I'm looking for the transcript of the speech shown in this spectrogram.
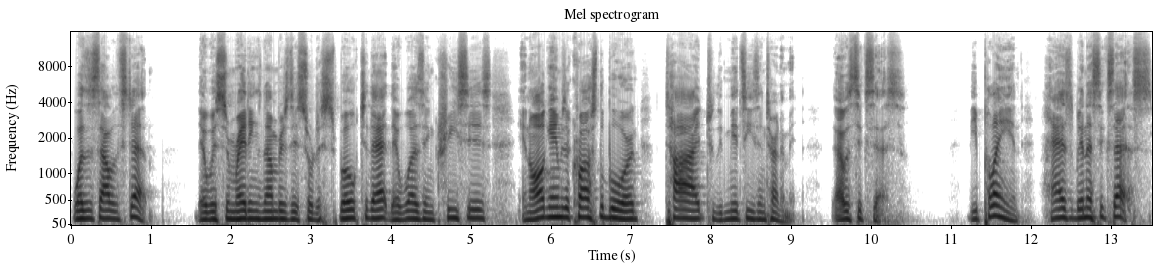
was a solid step. There was some ratings numbers that sort of spoke to that. There was increases in all games across the board tied to the midseason tournament. That was success. The play-in has been a success.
